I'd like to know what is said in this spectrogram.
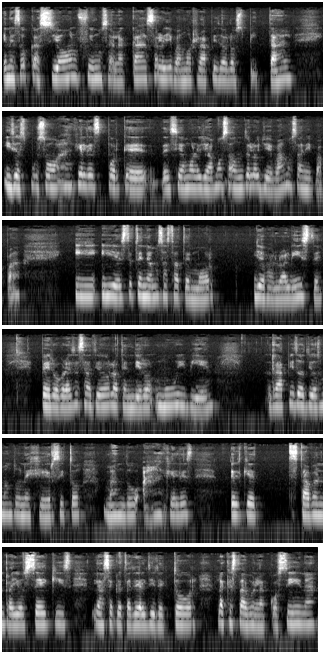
En esa ocasión fuimos a la casa, lo llevamos rápido al hospital y Dios puso ángeles porque decíamos, lo llevamos a dónde lo llevamos a mi papá y, y este teníamos hasta temor llevarlo al ISTE, pero gracias a Dios lo atendieron muy bien. Rápido Dios mandó un ejército, mandó ángeles, el que estaba en rayos X, la secretaria del director, la que estaba en la cocina,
